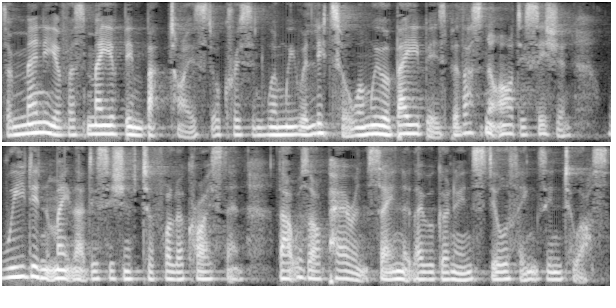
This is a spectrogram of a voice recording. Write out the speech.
So many of us may have been baptized or christened when we were little, when we were babies, but that's not our decision. We didn't make that decision to follow Christ then. That was our parents saying that they were going to instill things into us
